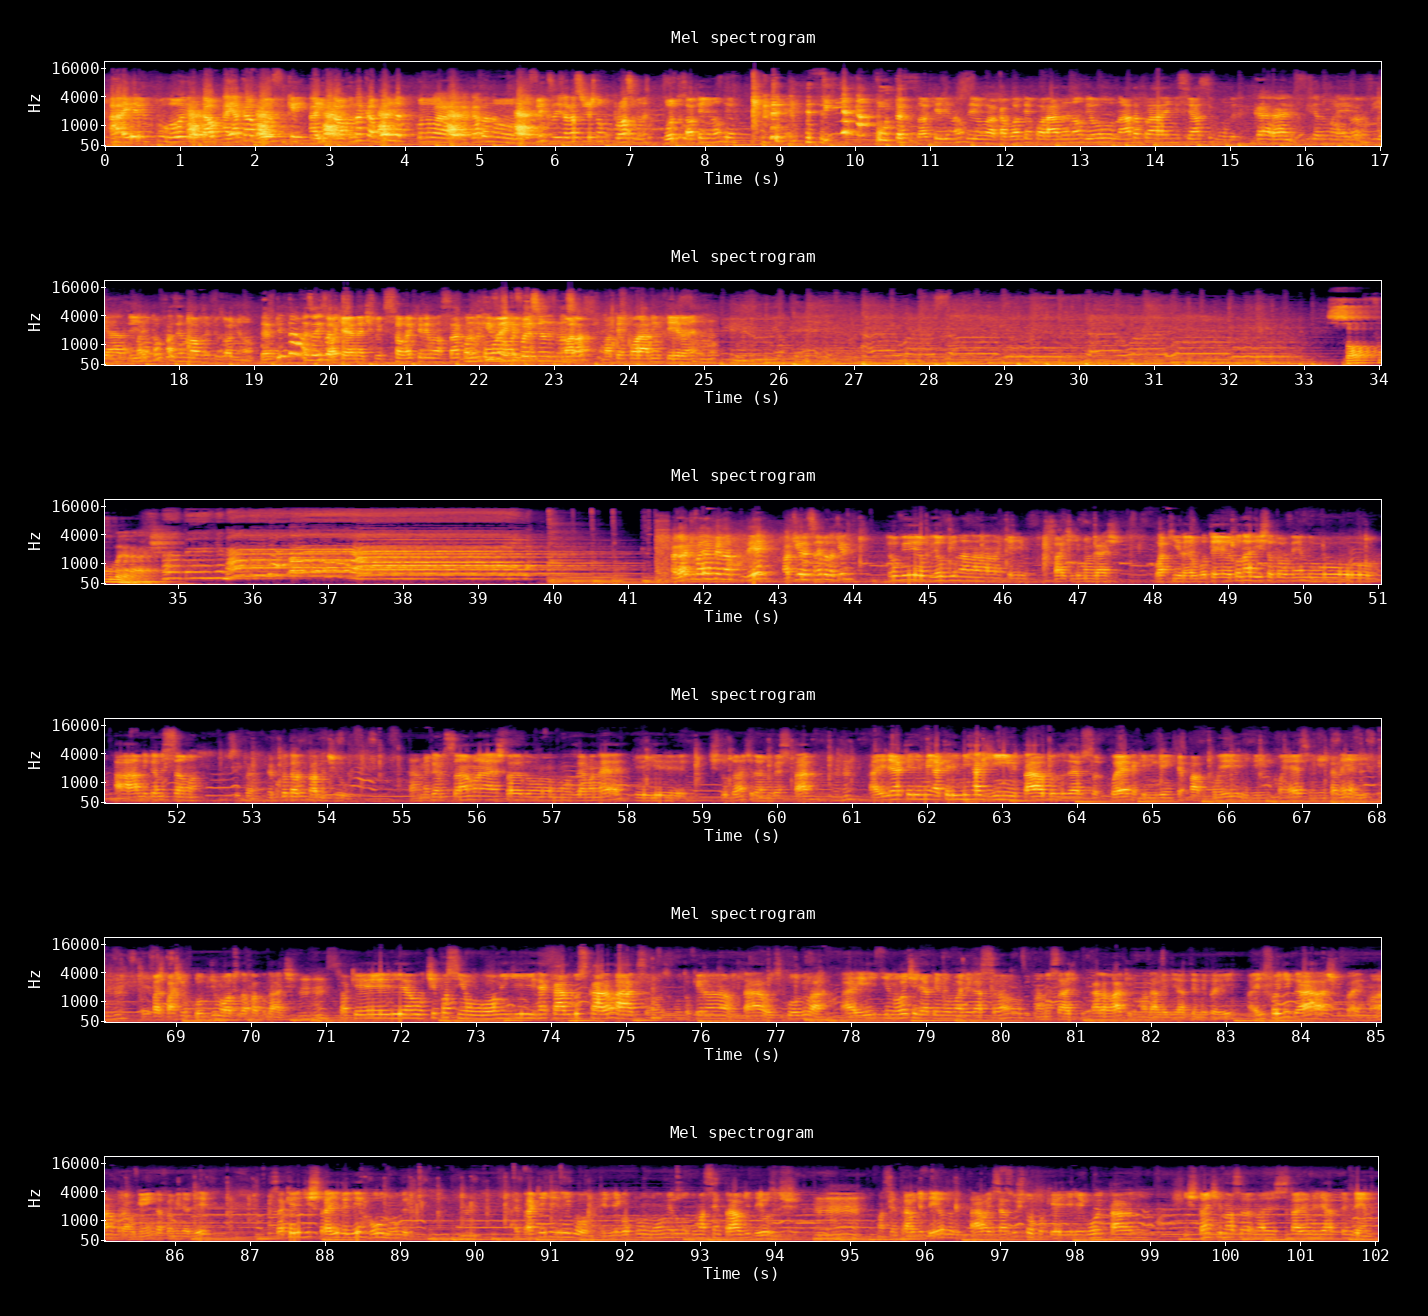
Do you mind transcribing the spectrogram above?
Aí ele pulou e tal, aí acabou, eu fiquei. Aí tal, quando acabou, já, quando a- acaba no Netflix, aí já dá sugestão pro próximo, né? Outro. Só que ele não deu. Filha da puta! Só que ele não deu. Acabou a temporada, não deu nada pra iniciar a segunda. Caralho, filha de uma égua, viado. Eles não estão fazendo novos episódios, não. Deve estar, mas aí Só vai. que a Netflix só vai querer lançar quando Ano que vem, uma, que foi esse ano que uma, lançaram. uma temporada inteira, né? Só fuleiragem. Akira, você lembra daquele? Eu vi, eu, eu vi na, na- naquele site de mangás. O Akira, eu botei, eu tô na lista, eu tô vendo a Megami Sama. Qual é. É porque eu tava no tablet. Eu... A Megami Sama é a história do Zé Mané, que é estudante da universidade. Aí ele é aquele, aquele mirradinho e tal, todos é cueca, que ninguém quer papo com ele, ninguém conhece, ninguém tá nem aí. Ele faz parte de um clube de motos da faculdade. Só que ele é o tipo assim, o homem de recado dos caras lá, que são os motoqueirão e tal, os clubes lá. Aí de noite ele atendeu uma ligação, uma mensagem pro cara lá, que ele mandava ele atender pra ele. Aí ele foi ligar, acho que pra irmã, pra alguém da família dele. Só que ele distraído, ele errou o número. Aí pra que ele ligou? Ele ligou para um número de uma central de deuses. Hum, Uma central de deuses e tal. Ele se assustou porque ele ligou e tal. Instante nós, nós estaremos lhe atendendo.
